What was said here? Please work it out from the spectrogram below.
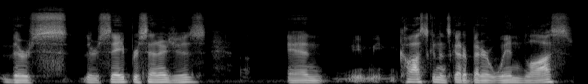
there's their save percentages, and Koskinen's got a better win loss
